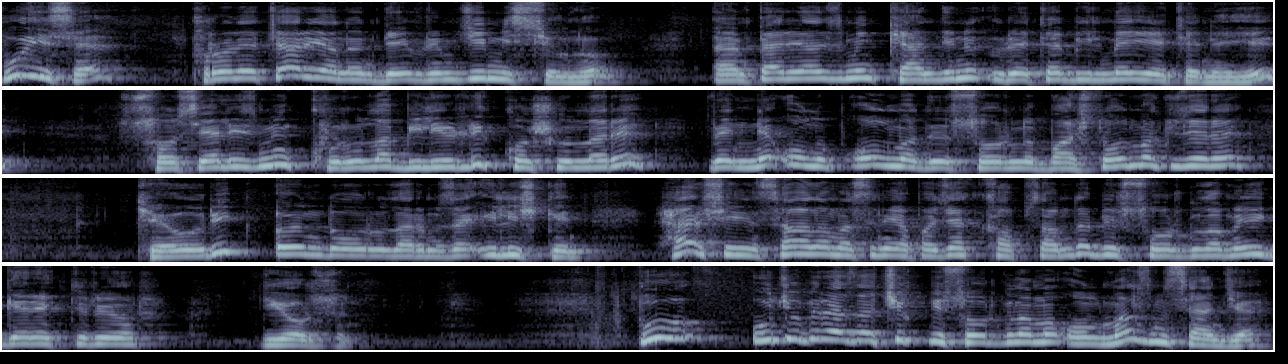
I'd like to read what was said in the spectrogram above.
Bu ise proletaryanın devrimci misyonu, emperyalizmin kendini üretebilme yeteneği, sosyalizmin kurulabilirlik koşulları ve ne olup olmadığı sorunu başta olmak üzere teorik ön doğrularımıza ilişkin her şeyin sağlamasını yapacak kapsamda bir sorgulamayı gerektiriyor diyorsun. Bu ucu biraz açık bir sorgulama olmaz mı sence?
